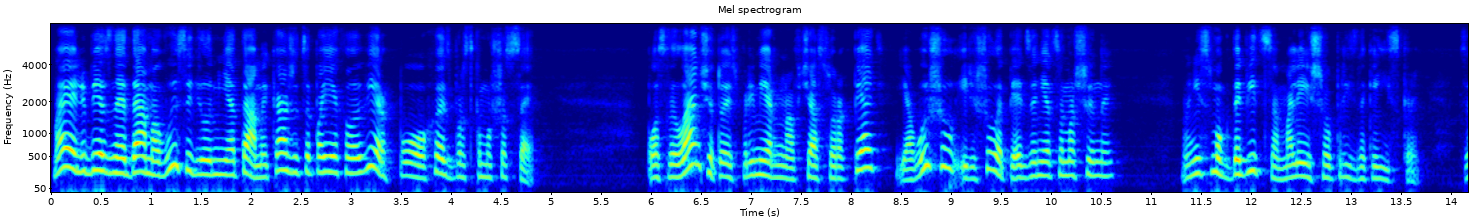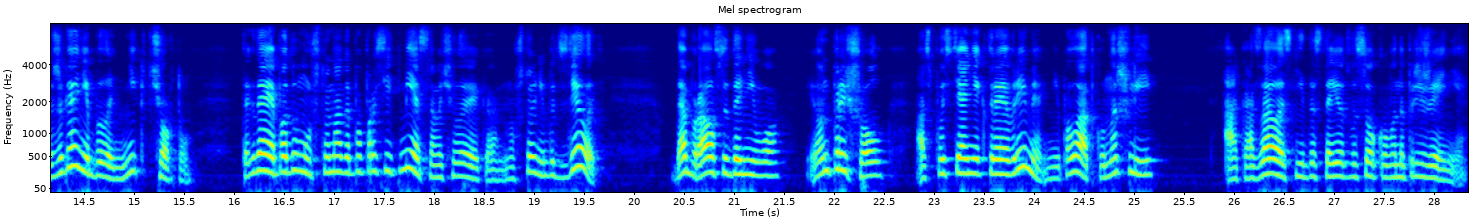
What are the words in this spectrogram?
Моя любезная дама высадила меня там и, кажется, поехала вверх по Хэсбургскому шоссе. После ланча, то есть примерно в час сорок пять, я вышел и решил опять заняться машиной. но не смог добиться малейшего признака искры. Зажигание было ни к черту. Тогда я подумал, что надо попросить местного человека, ну, что-нибудь сделать. Добрался до него, и он пришел, а спустя некоторое время неполадку нашли. А оказалось, не достает высокого напряжения.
